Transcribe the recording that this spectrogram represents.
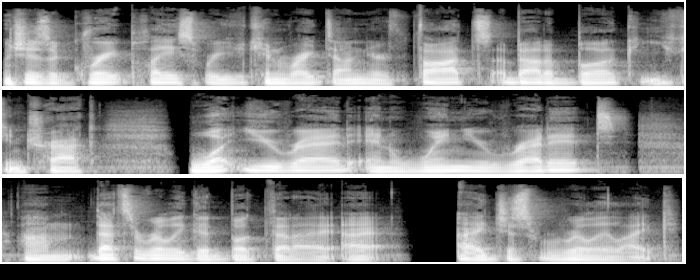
which is a great place where you can write down your thoughts about a book. You can track what you read and when you read it. Um, that's a really good book that I, I I just really like.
